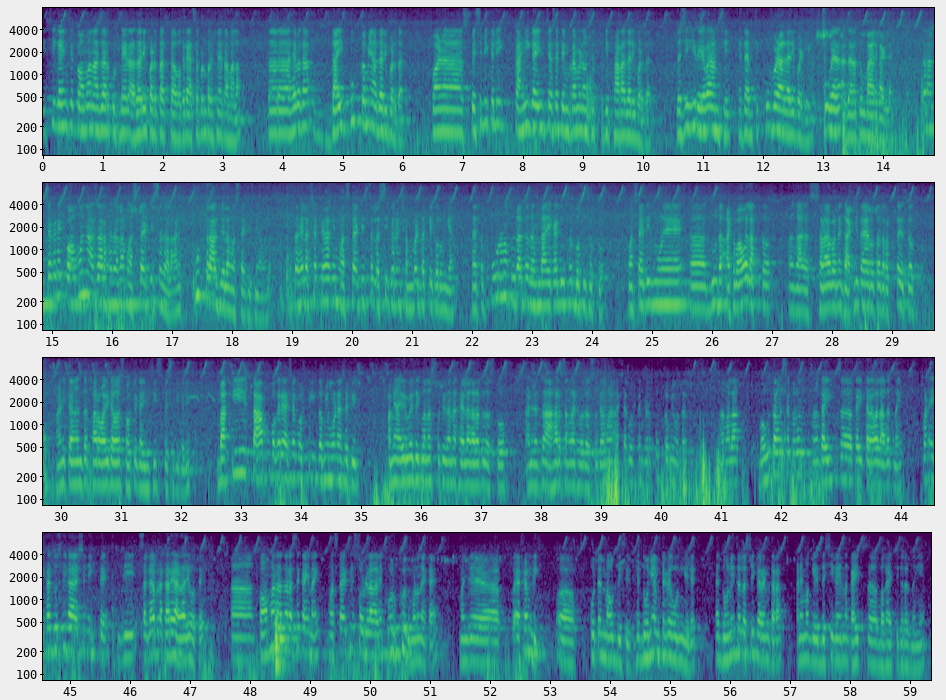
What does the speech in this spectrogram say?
देशी गायींचे कॉमन आजार कुठले आहेत? आजारी पडतात का वगैरे? असा पण प्रश्न आहेत आम्हाला. तर हे बघा गायी खूप कमी आजारी पडतात. पण स्पेसिफिकली काही गायींचे असं टेम्परामेंट होऊ शकतं की फार आजारी पडतात. जशी ही रेवा आमची येथे आमची खूप वेळ आजारी पडली. खूप वेळ आजारातून बाहेर काढल्या. तर आमच्याकडे कॉमन आजार हा झाला मस्टायटिसचा झाला. आणि खूप त्रास दिला मस्टायटिसने आम्हाला. तर हे लक्षात ठेवा की मस्टायटिसचं लसीकरण शंभर टक्के करून घ्या. नाही तर पूर्ण दुधाचा धंदा एका दिवसात बसू शकतो. मस्टायटिसमुळे दूध आटवावं लागतं. गा सळावाने गाठी तयार होतात रक्त येतं. आणि त्यानंतर फार वाईट अवस्था होते गायींची स्पेसिफिकली बाकी ताप वगैरे अशा गोष्टी कमी होण्यासाठी आम्ही आयुर्वेदिक वनस्पती त्यांना खायला घालतच असतो. आणि त्यांचा आहार चांगला ठेवत असतो. त्यामुळे अशा गोष्टींकडे खूप कमी होतात. आम्हाला बहुतांश करून गाईचं काही करावं लागत नाही. पण एखाद दुसरी गाय अशी निघते जी सगळ्या प्रकारे आजारी होते. कॉमन आजार असे काही नाही. मस्टायटिस सोडला आणि खुरखुद म्हणून एक आहे. म्हणजे F M D foot and mouth disease हे दोन्ही आमच्याकडे होऊन गेलेत. या दोन्हीचं लसीकरण करा आणि मग देशी गायींना काहीच बघायची गरज नाही आहे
